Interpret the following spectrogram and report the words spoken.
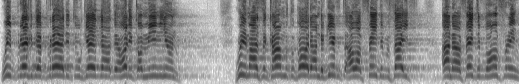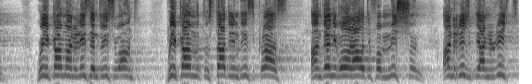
We break the bread together, the Holy Communion. We must come to God and give our faithful tithe and our faithful offering. We come and listen to His word. We come to study in this class and then go out for mission and reach the unreached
